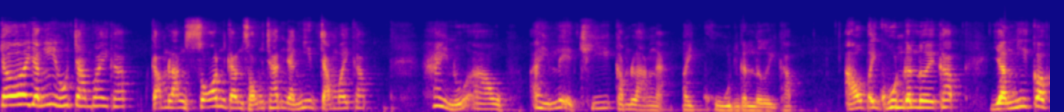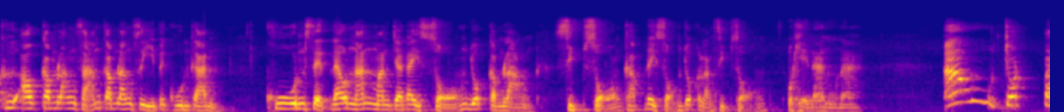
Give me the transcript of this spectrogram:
เจออย่างนี้หนูจำไว้ครับกำลังซ้อนกันสองชั้นอย่างนี้จำไว้ครับ ให้หนูเอาไอ้เลขชี้กำลังอะไปคูณกันเลยครับ เอาไปคูณกันเลยครับ อย่างนี้ก็คือเอากำลังสามกำลังสี่ไปคูณกัน คูณเสร็จแล้วนั้นมันจะได้ 2 ยกกำลัง 12 ครับ ได้ 2 ยกกำลัง 12 โอเคนะหนูนะ เอาจดไป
